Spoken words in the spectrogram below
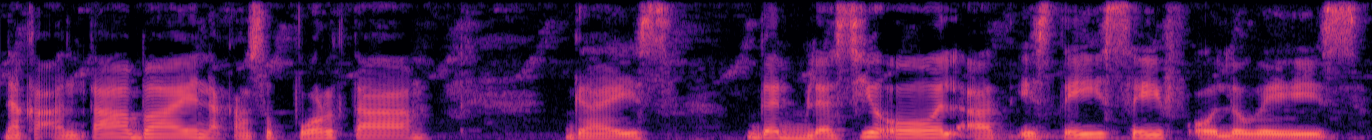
nakaantabay, nakasuporta. Guys, God bless you all at stay safe always.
